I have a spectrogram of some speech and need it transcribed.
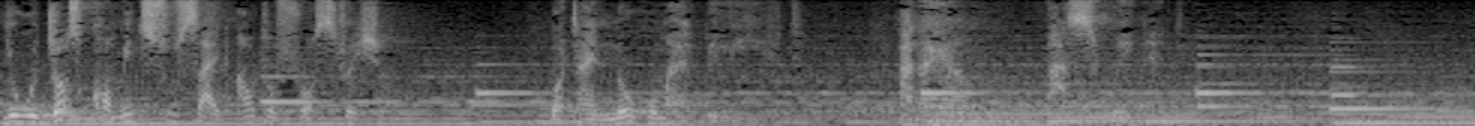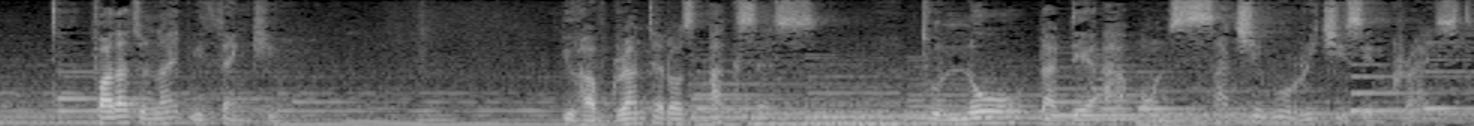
you will just commit suicide out of frustration. But I know whom I have believed, and I am persuaded. Father, tonight we thank you. You have granted us access to know that there are unsearchable riches in Christ.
